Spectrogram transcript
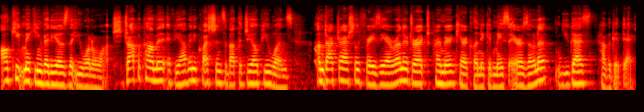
I'll keep making videos that you want to watch. Drop a comment if you have any questions about the GLP-1s. I'm Dr. Ashley Froese. I run a direct primary care clinic in Mesa, Arizona. You guys have a good day.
